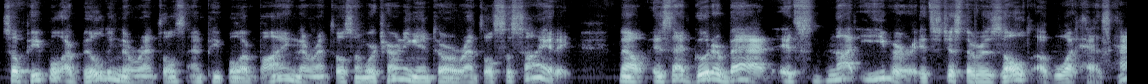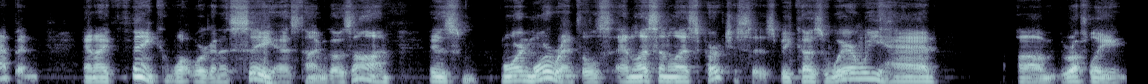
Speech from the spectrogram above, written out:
So people are building the rentals and people are buying the rentals, and we're turning into a rental society. Now, is that good or bad? It's not either. It's just a result of what has happened. And I think what we're going to see as time goes on is more and more rentals and less and less purchases because where we had um, roughly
